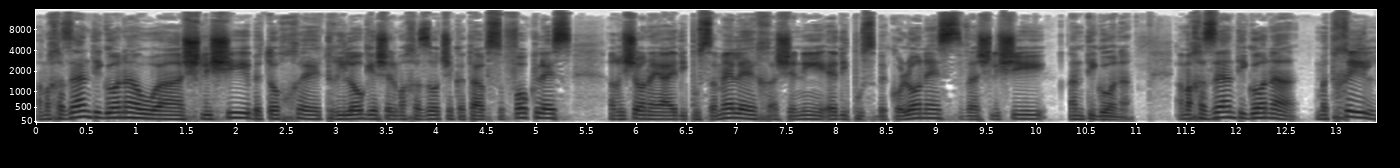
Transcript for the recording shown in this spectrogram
המחזה אנטיגונה הוא השלישי בתוך uh, טרילוגיה של מחזות שכתב סופוקלס. הראשון היה אדיפוס המלך, השני אדיפוס בקולונס, והשלישי אנטיגונה. המחזה אנטיגונה מתחיל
